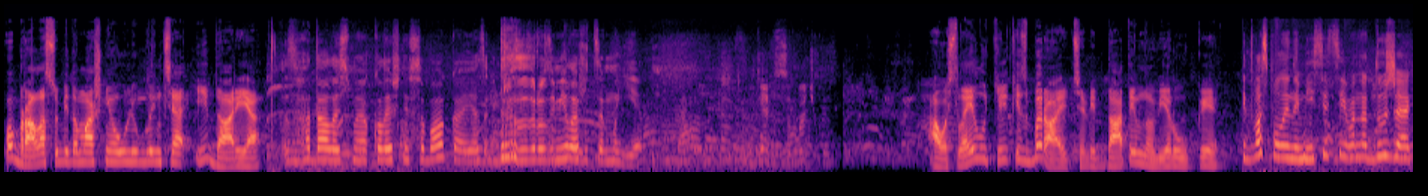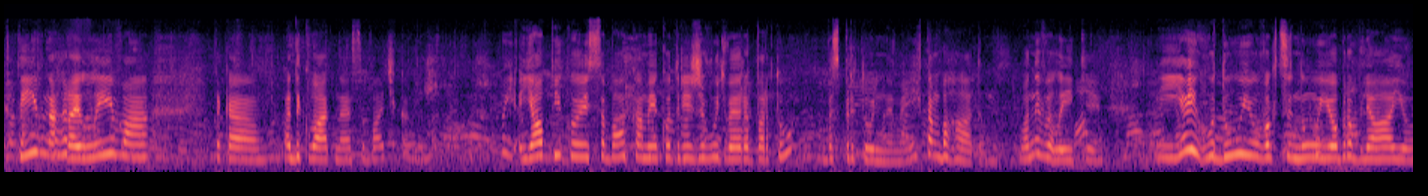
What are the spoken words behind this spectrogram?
Обрала собі домашнього улюбленця і Дар'я. Згадалась моя колишня собака, я одразу зрозуміла, що це моє. А ось Лейлу тільки збираються віддати в нові руки. Два з половиною місяці. Вона дуже активна, грайлива, така адекватна собачка. Дуже. Ну, я- Я опікуюсь собаками, котрі живуть в аеропорту безпритульними. Їх там багато. Вони великі. І я їх годую, вакциную, обробляю.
